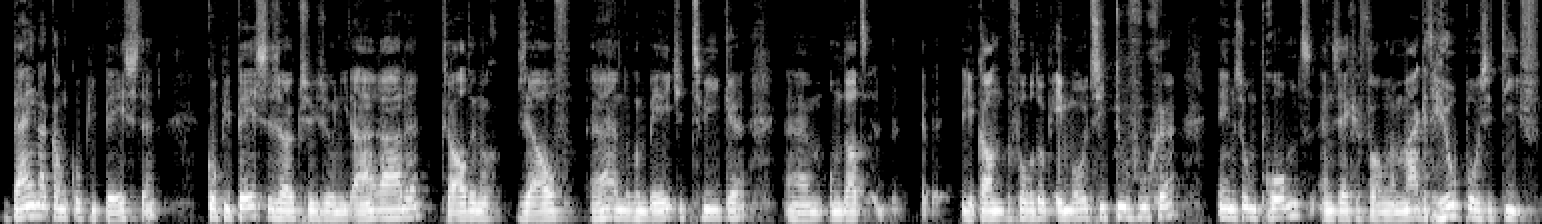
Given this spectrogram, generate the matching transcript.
bijna kan copy-pasten. Copy-pasten zou ik sowieso niet aanraden. Ik zou altijd nog zelf hè, nog een beetje tweaken. Um, omdat je kan bijvoorbeeld ook emotie toevoegen in zo'n prompt en zeggen van maak het heel positief.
